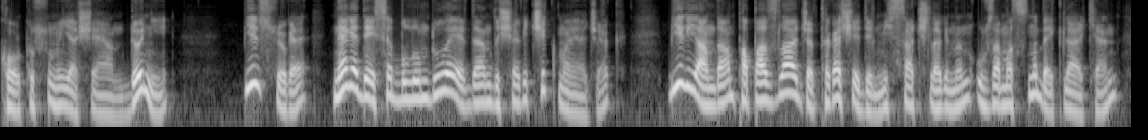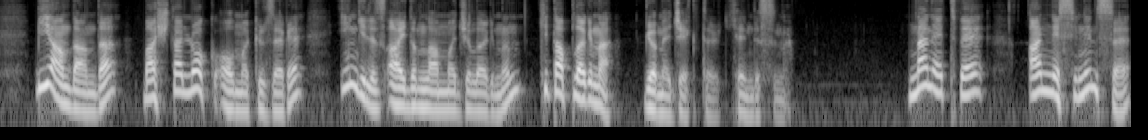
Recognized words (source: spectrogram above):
korkusunu yaşayan Döni, bir süre neredeyse bulunduğu evden dışarı çıkmayacak, bir yandan papazlarca tıraş edilmiş saçlarının uzamasını beklerken, bir yandan da başta Locke olmak üzere İngiliz aydınlanmacılarının kitaplarına gömecektir kendisini. Nanet ve annesinin ise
